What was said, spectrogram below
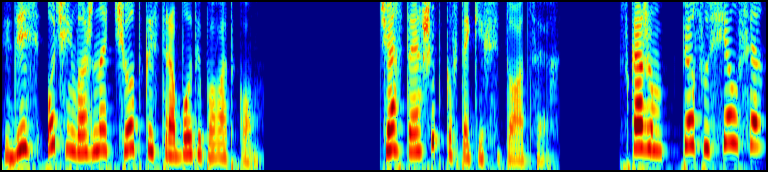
Здесь очень важна четкость работы поводком. Частая ошибка в таких ситуациях. Скажем, пес уселся,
